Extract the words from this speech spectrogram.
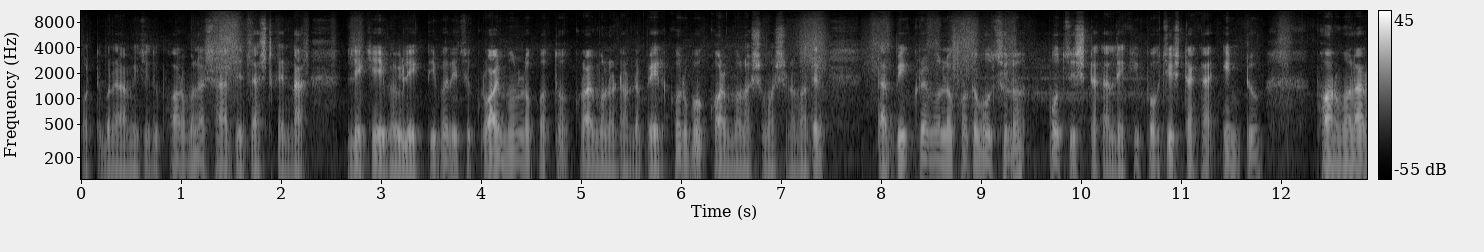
করতে পারেন। আমি যদি ফর্মুলার সাহায্যে জাস্ট না লিখে এইভাবে লিখতে পারি যে ক্রয় মূল্য কত, ক্রয় মূল্যটা আমরা বের করব। ক্রয় মূল্য সমস্যা আমাদের তার বিক্রয় মূল্য কত বলছিল? পঁচিশ টাকা। লিখি পঁচিশ টাকা ইন্টু ফর্মুলার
